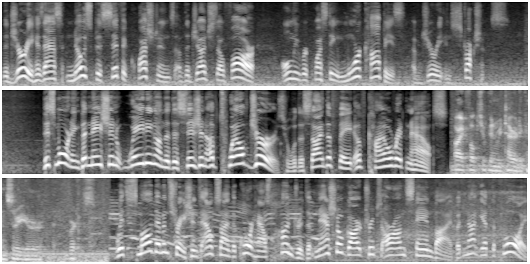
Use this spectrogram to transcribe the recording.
The jury has asked no specific questions of the judge so far, only requesting more copies of jury instructions. This morning, the nation waiting on the decision of 12 jurors who will decide the fate of Kyle Rittenhouse. All right, folks, you can retire to consider your verdicts. With small demonstrations outside the courthouse, hundreds of National Guard troops are on standby, but not yet deployed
